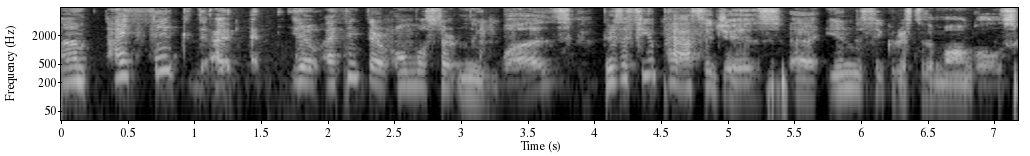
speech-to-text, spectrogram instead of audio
Um, I think, I, you know, I think there almost certainly was. There's a few passages uh, in the Secret of the Mongols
